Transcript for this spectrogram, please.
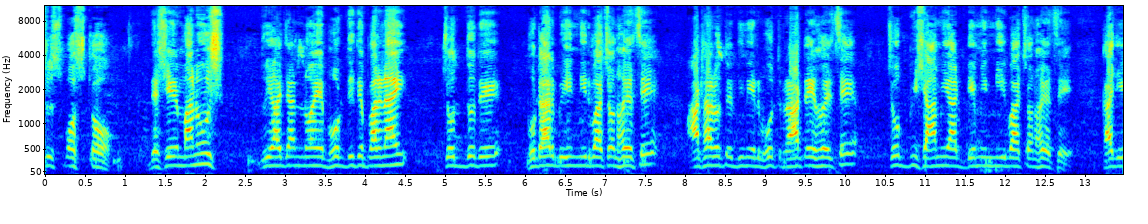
সুস্পষ্ট। দেশের মানুষ দুই হাজার নয়ে ভোট দিতে পারে নাই, চোদ্দতে ভোটারবিহীন নির্বাচন হয়েছে, আঠারোতে দিনের ভোট রাটে হয়েছে, চব্বিশে আমি আর ডেমির নির্বাচন হয়েছে। কাজে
